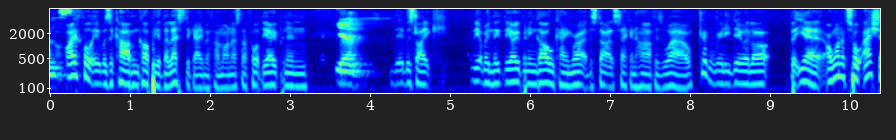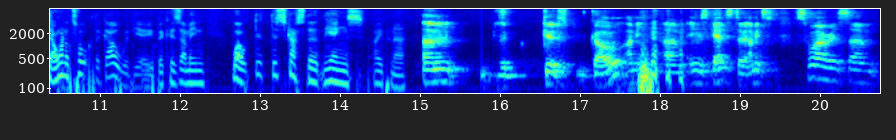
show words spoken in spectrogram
And- I, I thought it was a carbon copy of the Leicester game. If I'm honest, I thought the opening Yeah, it was like I mean the, the opening goal came right at the start of the second half as well. Couldn't really do a lot, but yeah, I want to talk. Actually, I want to talk the goal with you because I mean, well, d- discuss the the Ings opener. Um, a good goal. I mean, um, Ings gets to it. I mean, Soares um,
